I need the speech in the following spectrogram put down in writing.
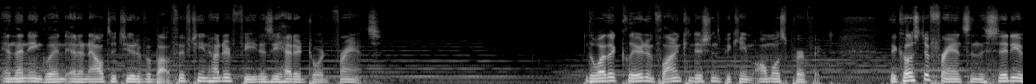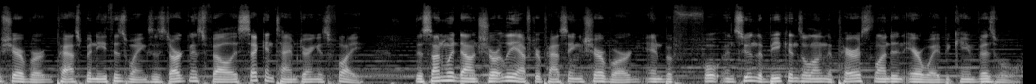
and then England at an altitude of about 1,500 feet as he headed toward France. The weather cleared and flying conditions became almost perfect. The coast of France and the city of Cherbourg passed beneath his wings as darkness fell a second time during his flight. The sun went down shortly after passing Cherbourg, and, before, and soon the beacons along the Paris London airway became visible.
